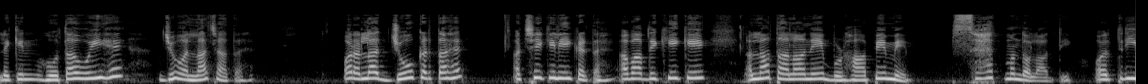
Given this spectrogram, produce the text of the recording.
लेकिन होता वही है जो अल्लाह चाहता है। और अल्लाह जो करता है, अच्छे के लिए ही करता है। अब आप देखिए कि अल्लाह ताला ने बुढ़ापे में सेहतमंद औलाद दी और इतनी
